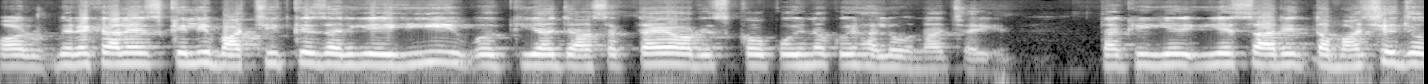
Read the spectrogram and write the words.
और मेरे ख्याल है इसके लिए बातचीत के ज़रिए ही किया जा सकता है और इसका कोई ना कोई हल होना चाहिए। ताकि ये ये सारे तमाशे जो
